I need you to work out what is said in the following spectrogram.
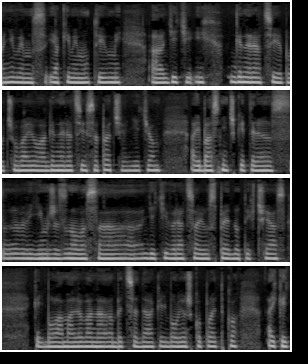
neviem, s jakými motívmi a deti ich generácie počúvajú a generácie sa páčia deťom. Aj básničky teraz vidím, že znova sa deti vracajú späť do tých čias, keď bola maľovaná abeceda, keď bol Joško Pletko, aj keď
